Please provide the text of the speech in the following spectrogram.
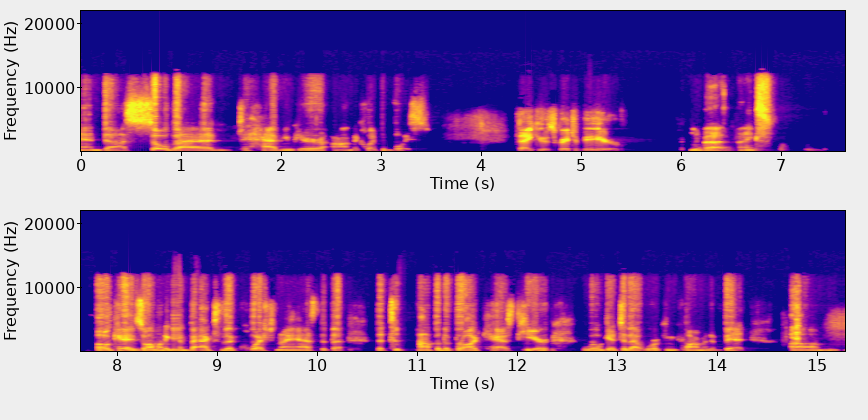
And uh, so glad to have you here on the Collective Voice. Thank you. It's great to be here. You bet. Thanks. Okay, so I'm going to get back to the question I asked at the, the top of the broadcast here. We'll get to that working farm in a bit. Um,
